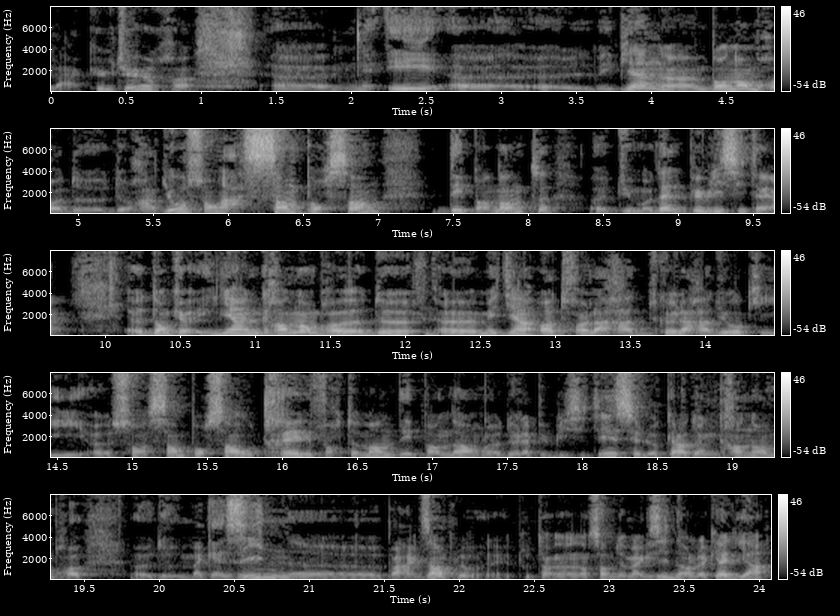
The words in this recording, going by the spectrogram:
la culture. Et eh bien, un bon nombre de, radios sont à 100% dépendante euh, du modèle publicitaire. Euh, donc il y a un grand nombre de euh, médias autres que la radio qui sont 100% ou très fortement dépendants de la publicité. C'est le cas d'un grand nombre de magazines, par exemple, tout un ensemble de magazines dans lequel il y a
